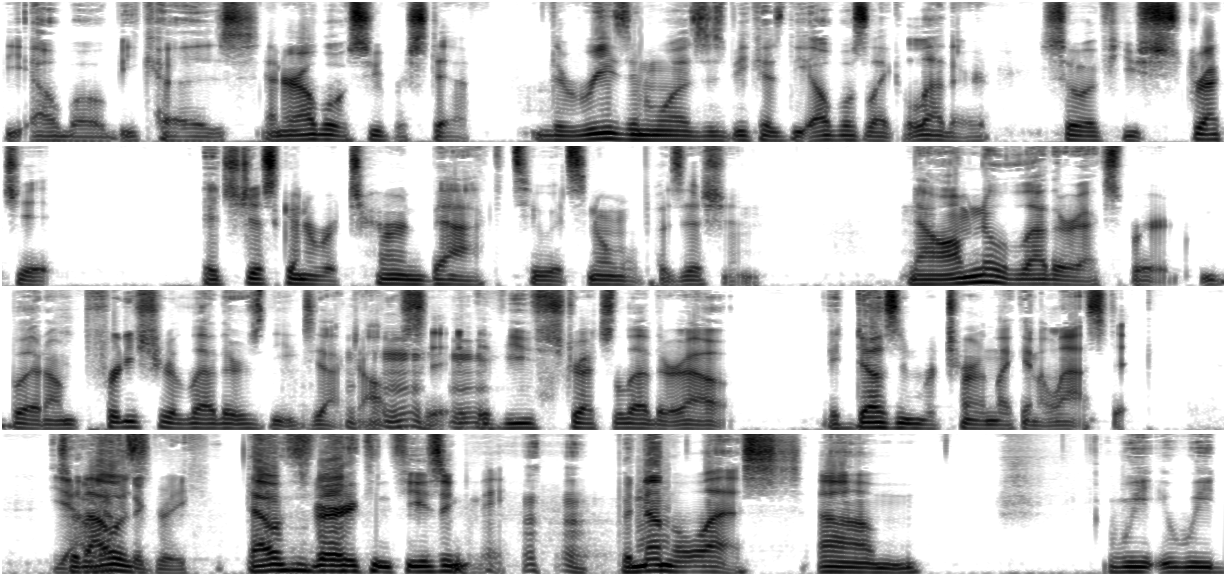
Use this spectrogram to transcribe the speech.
the elbow because and her elbow is super stiff. The reason was is because the elbow's like leather. So if you stretch it it's just going to return back to its normal position. Now i'm no leather expert but i'm pretty sure leather is the exact opposite. If you stretch leather out it doesn't return like an elastic. Yeah, so that was agree. that was very confusing to me. but nonetheless, um, we we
